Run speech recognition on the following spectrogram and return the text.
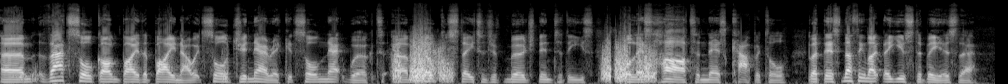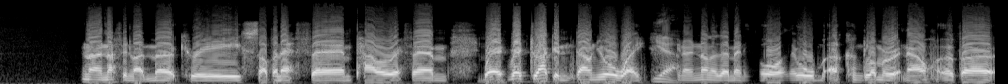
Um, that's all gone by the by now. It's all generic. It's all networked. Um, local stations have merged into these. Well, there's Heart and there's Capital, but there's nothing like there used to be, is there? No, nothing like Mercury, Southern FM, Power FM, Red, Red Dragon down your way. Yeah. You know, none of them anymore. They're all a conglomerate now of uh,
